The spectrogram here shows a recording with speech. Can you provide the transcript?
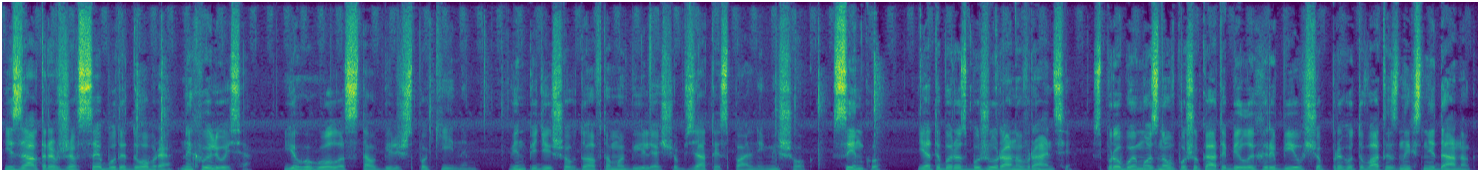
і завтра вже все буде добре, не хвилюйся. Його голос став більш спокійним. Він підійшов до автомобіля, щоб взяти спальний мішок. Синку, я тебе розбужу рано вранці. Спробуємо знов пошукати білих грибів, щоб приготувати з них сніданок.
